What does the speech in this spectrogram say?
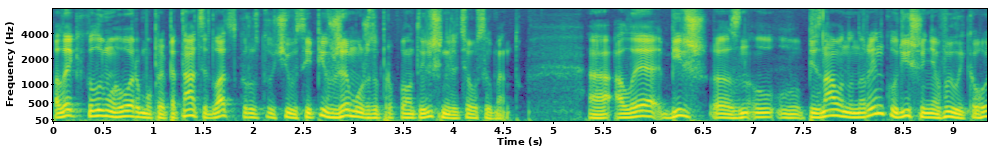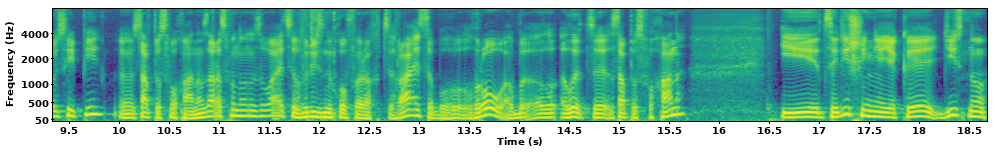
Але коли ми говоримо про 15-20 користувачів SAP, вже може запропонувати рішення для цього сегменту. Е, Але більш е, пізнавано на ринку рішення великого SAP, е, SAP S4HANA зараз воно називається. В різних оферах це RISE або Grow, але це SAP S4HANA. І це рішення, яке дійсно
